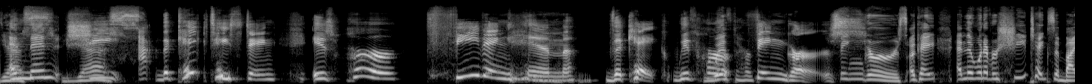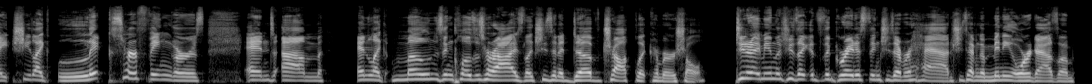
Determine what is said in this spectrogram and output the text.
Yes, and then Yes, she, the cake tasting is her feeding him the cake with her, With her fingers. fingers okay and then whenever she takes a bite she like licks her fingers and um and like moans and closes her eyes like she's in a dove chocolate commercial do you know what i mean like she's like it's the greatest thing she's ever had she's having a mini orgasm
